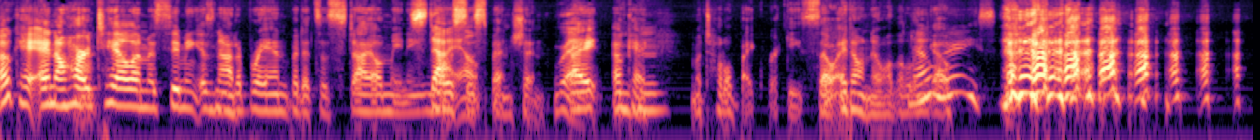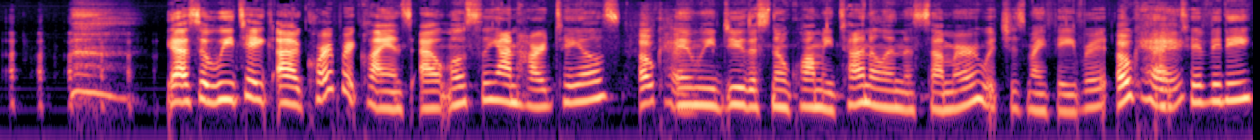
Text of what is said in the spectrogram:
Okay. And a hardtail, I'm assuming, is not a brand, but it's a style, meaning no suspension. Right. Right. Okay. Mhm. I'm a total bike rookie, so I don't know all the No lingo. worries. yeah, so we take uh, corporate clients out mostly on hardtails. Okay. And we do the Snoqualmie Tunnel in the summer, which is my favorite Okay. activity.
